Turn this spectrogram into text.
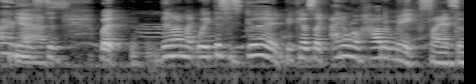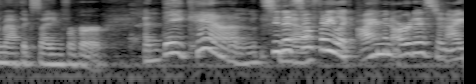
artist." Yes. And, but then I'm like, "Wait, this is good because like I don't know how to make science and math exciting for her, and they can." See, that's Yeah. so funny. Like, I'm an artist, and I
